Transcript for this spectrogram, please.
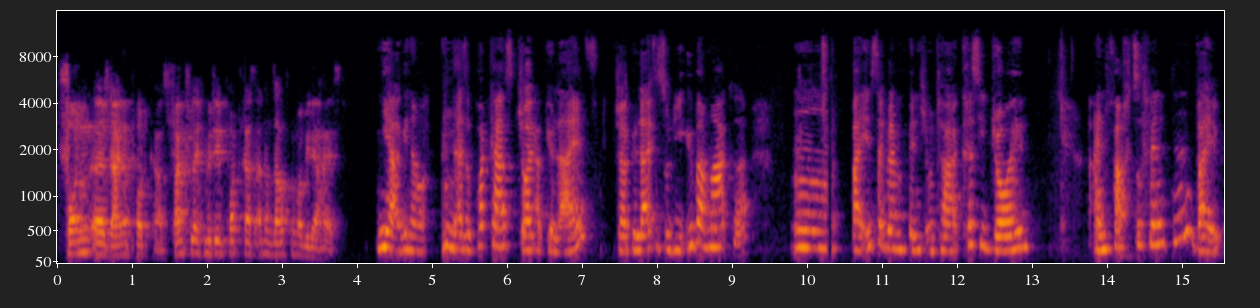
von deinem Podcast. Fang vielleicht mit dem Podcast an und sag uns nochmal, wie der heißt. Ja, genau. Also Podcast Joy Up Your Life Joy Up Your Life ist so die Übermarke. Mm, bei Instagram bin ich unter Chrissy Joy einfach zu finden, weil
